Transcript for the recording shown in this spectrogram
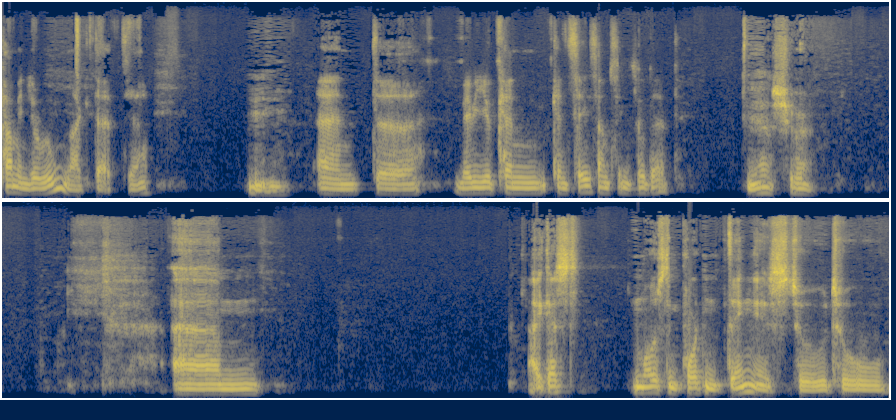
come in the room like that. Yeah. Mm-hmm. And uh, maybe you can can say something to that. Yeah, sure. Um, I guess most important thing is to to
